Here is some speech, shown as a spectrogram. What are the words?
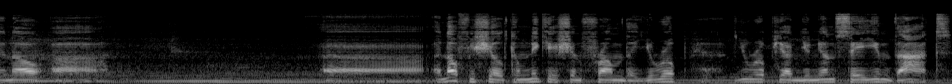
you know, uh, an official communication from the Europe, European Union saying that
